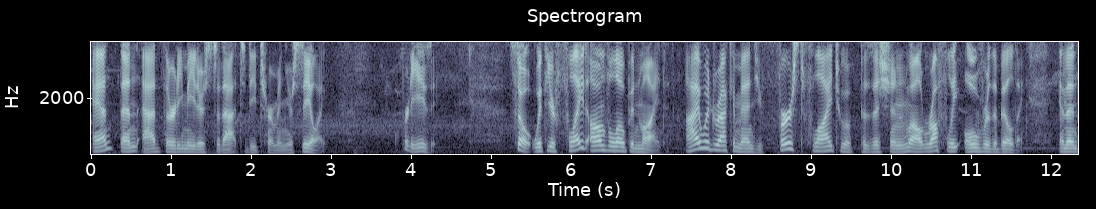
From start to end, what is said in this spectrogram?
and then add 30 meters to that to determine your ceiling. Pretty easy. So, with your flight envelope in mind, I would recommend you first fly to a position, well, roughly over the building, and then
